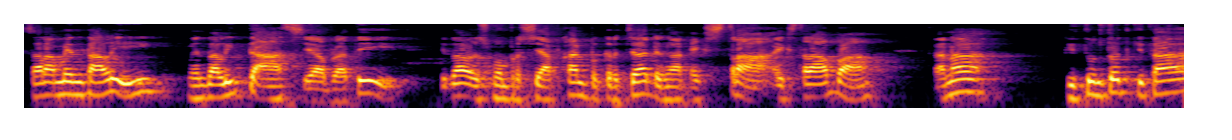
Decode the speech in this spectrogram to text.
Secara mentali mentalitas ya berarti kita harus mempersiapkan bekerja dengan ekstra. Ekstra apa? Karena dituntut kita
